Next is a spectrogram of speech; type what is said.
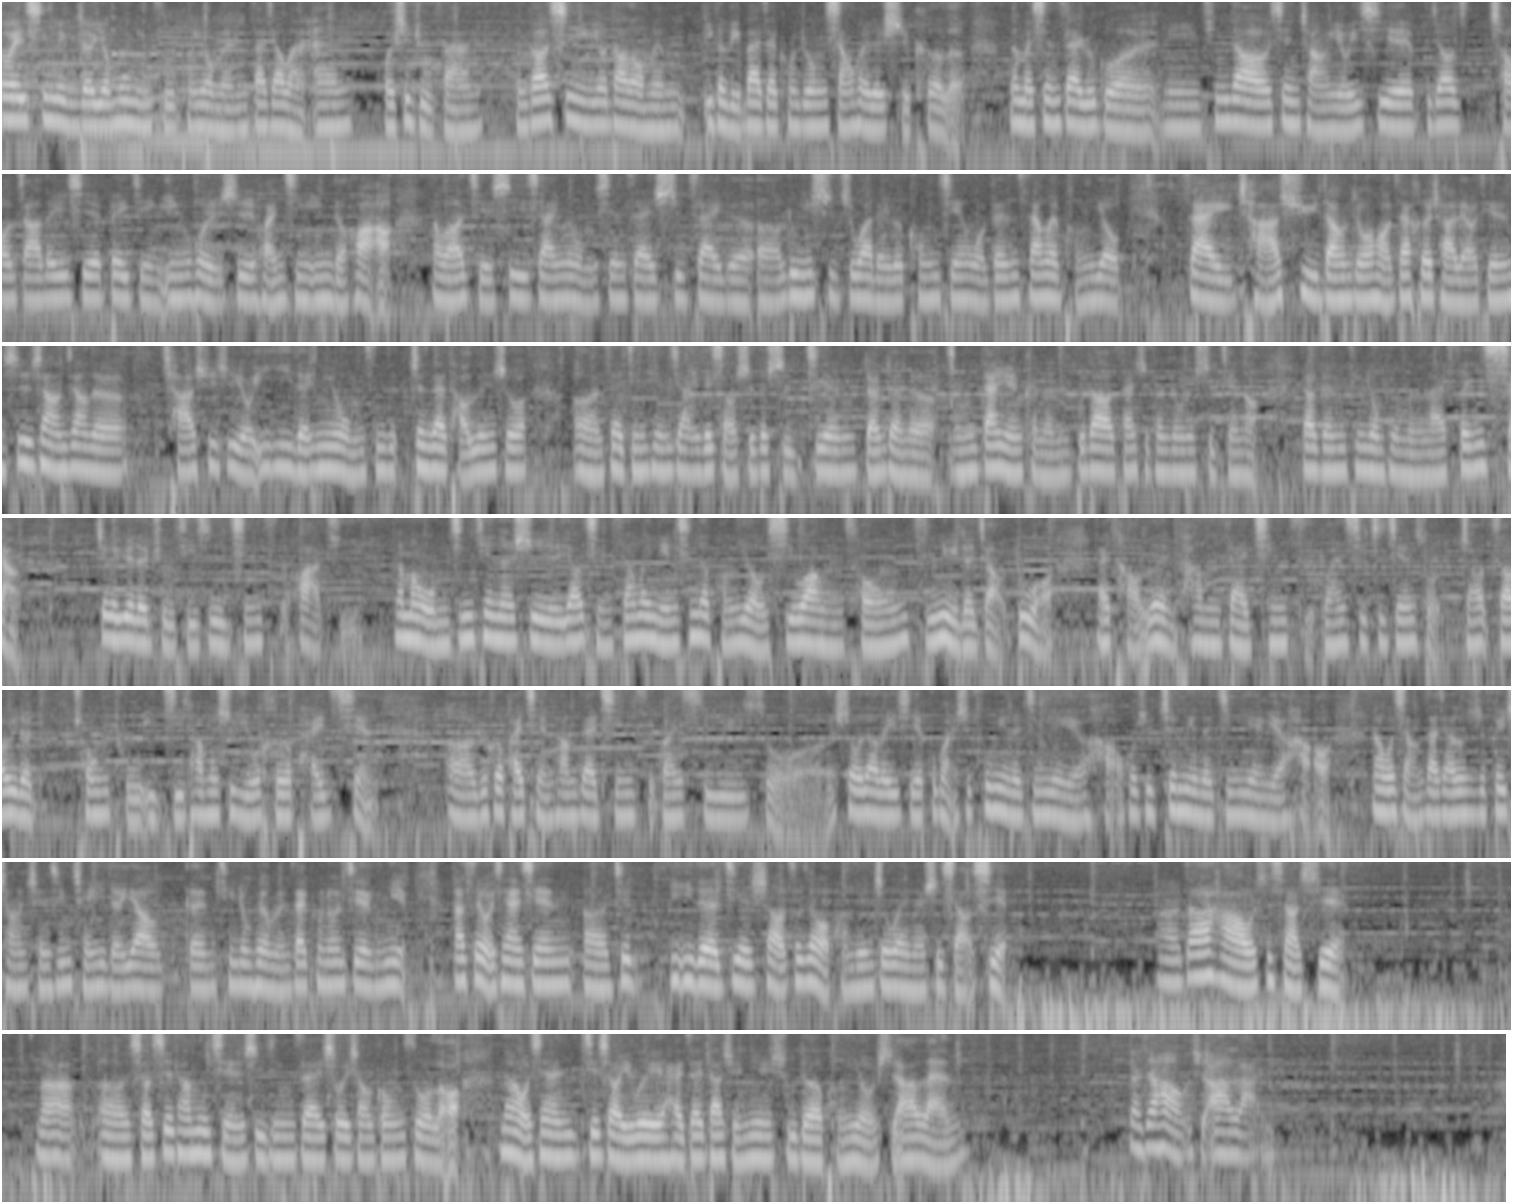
各位心灵的游牧民族朋友们，大家晚安，我是主凡，很高兴又到了我们一个礼拜在空中相会的时刻了。那么现在，如果你听到现场有一些比较嘈杂的一些背景音或者是环境音的话啊，那我要解释一下，因为我们现在是在一个呃录音室之外的一个空间，我跟三位朋友。在茶叙当中哈，在喝茶聊天。事实上，这样的茶叙是有意义的，因为我们现在正在讨论说，呃，在今天这样一个小时的时间，短短的我们单元可能不到三十分钟的时间呢，要跟听众朋友们来分享这个月的主题是亲子话题。那么我们今天呢是邀请三位年轻的朋友，希望从子女的角度哦来讨论他们在亲子关系之间所遭遭遇的冲突，以及他们是如何排遣。呃，如何排遣他们在亲子关系所受到的一些，不管是负面的经验也好，或是正面的经验也好，那我想大家都是非常诚心诚意的要跟听众朋友们在空中见面。那所以我现在先呃介一一的介绍，坐在我旁边这位呢是小谢。啊、呃，大家好，我是小谢。那呃，小谢他目前是已经在社会上工作了哦。那我现在介绍一位还在大学念书的朋友是阿兰。大家好，我是阿兰。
